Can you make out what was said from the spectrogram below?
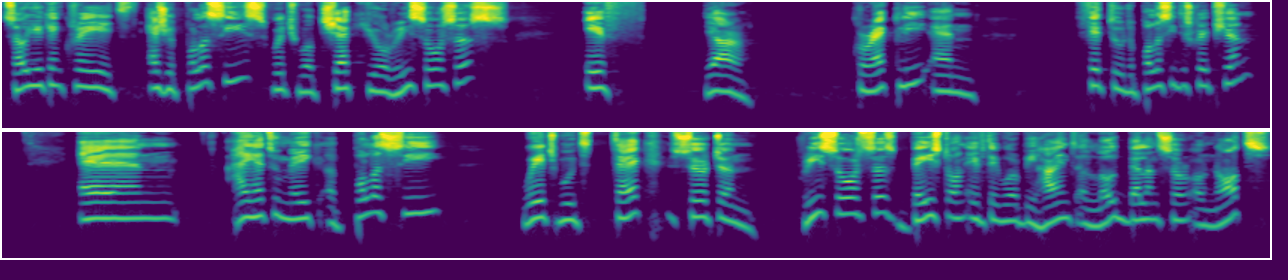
So you can create Azure policies, which will check your resources if they are correctly and fit to the policy description. And I had to make a policy which would tag certain resources based on if they were behind a load balancer or not.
